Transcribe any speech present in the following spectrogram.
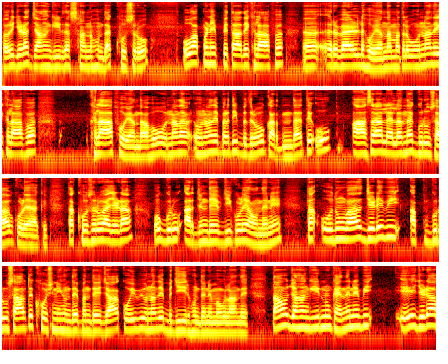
ਸੌਰੀ ਜਿਹੜਾ ਜਹਾਂਗੀਰ ਦਾ ਸਨ ਹੁੰਦਾ ਖੁਸਰੋ ਉਹ ਆਪਣੇ ਪਿਤਾ ਦੇ ਖਿਲਾਫ ਰਿਵੈਲਡ ਹੋ ਜਾਂਦਾ। ਮਤਲਬ ਉਹਨਾਂ ਦੇ ਖਿਲਾਫ ਖਿਲਾਫ ਹੋ ਜਾਂਦਾ, ਉਹ ਉਹਨਾਂ ਦਾ, ਉਹਨਾਂ ਦੇ ਪ੍ਰਤੀ ਵਿਦਰੋਹ ਕਰ ਦਿੰਦਾ ਹੈ ਤੇ ਉਹ ਆਸਰਾ ਲੈ ਲੈਂਦਾ ਗੁਰੂ ਸਾਹਿਬ ਕੋਲੇ ਆ ਕੇ। ਤਾਂ ਖੁਸਰੋ ਆ ਜਿਹੜਾ, ਉਹ ਗੁਰੂ ਅਰਜਨ ਦੇਵ ਜੀ ਕੋਲੇ ਆਉਂਦੇ ਨੇ, ਤਾਂ ਉਦੋਂ ਬਾਅਦ ਜਿਹੜੇ ਵੀ ਅਪ- ਗੁਰੂ ਸਾਹਿਬ ਤੇ ਖੁਸ਼ ਨਹੀਂ ਹੁੰਦੇ ਬੰਦੇ ਜਾਂ ਕੋਈ ਵੀ ਉਹਨਾਂ ਦੇ ਵਜ਼ੀਰ ਹੁੰਦੇ ਨੇ ਮੁਗਲਾਂ ਦੇ, ਤਾਂ ਉਹ ਜਹਾਂਗੀਰ ਨੂੰ ਕਹਿੰਦੇ ਨੇ ਵੀ ਇਹ ਜਿਹੜਾ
